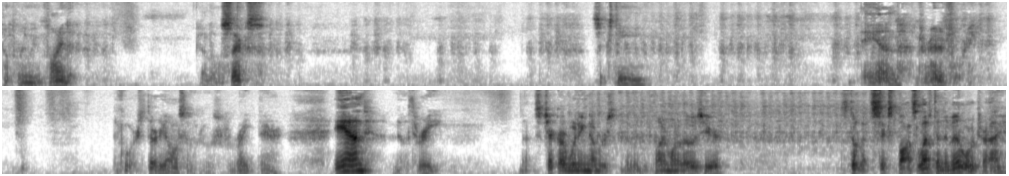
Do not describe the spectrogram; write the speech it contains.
Hopefully we can find it. Got a little six. 16. And dreaded 40. Of course, 30 also goes right there. And no three. Let's check our winning numbers. Maybe we can find one of those here. Still got six spots left in the middle to try.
